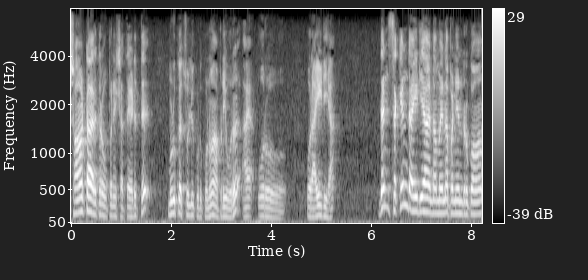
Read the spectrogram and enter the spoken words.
ஷார்ட்டா இருக்கிற உபநிஷத்தை எடுத்து முழுக்க சொல்லிக் கொடுக்கணும் அப்படி ஒரு ஒரு ஒரு ஐடியா தென் செகண்ட் ஐடியா நம்ம என்ன பண்ணிட்டு இருக்கோம்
